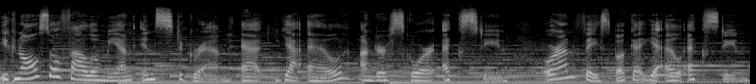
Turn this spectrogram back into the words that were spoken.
You can also follow me on Instagram at Yael underscore Eckstein or on Facebook at Yael Eckstein.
